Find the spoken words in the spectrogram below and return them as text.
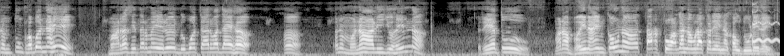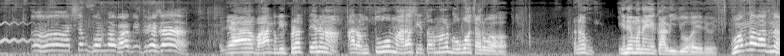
રમતું ખબર નહીં. મારા ખેતરમાં એ રહ્યો ડોબો ચારવા જાય હ. હા. અને મને આલી જો હે એમ ને? રે તું મારા ભાઈ આઈને કહું ને તારા ટોગા નવરા કરી નખાવ જોડે રહી ગોમનો ભાગ વિખર્યો છે? અલ્યા વાઘ વિપરત તે ના આ રમતું મારા ખેતરમાં ડોબો ચરવ હ. અને એને મને એક આલી જો હે રે. ગોમનો વાઘ ને?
